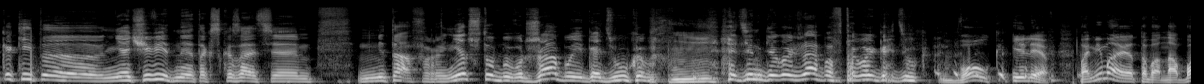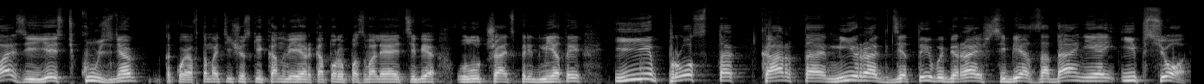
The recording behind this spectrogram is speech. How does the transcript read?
какие-то неочевидные, так сказать, э, метафоры? Нет, чтобы вот жаба и гадюка. Был. Один герой жаба, второй гадюка. Волк и лев. Помимо этого, на базе есть кузня, такой автоматический конвейер, который позволяет тебе улучшать предметы. И просто карта мира, где ты выбираешь себе задание и все.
